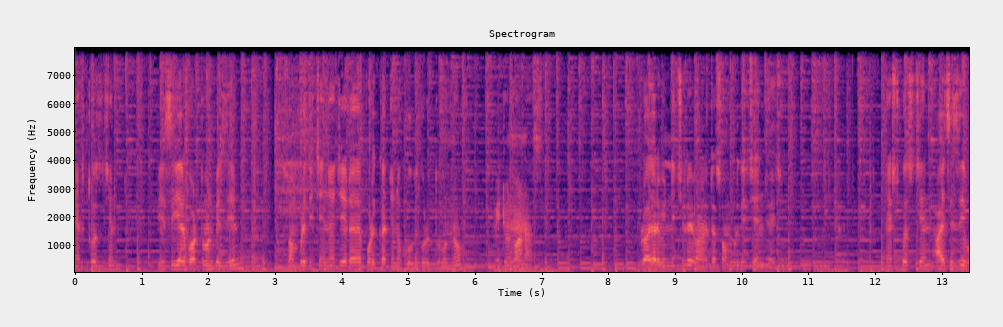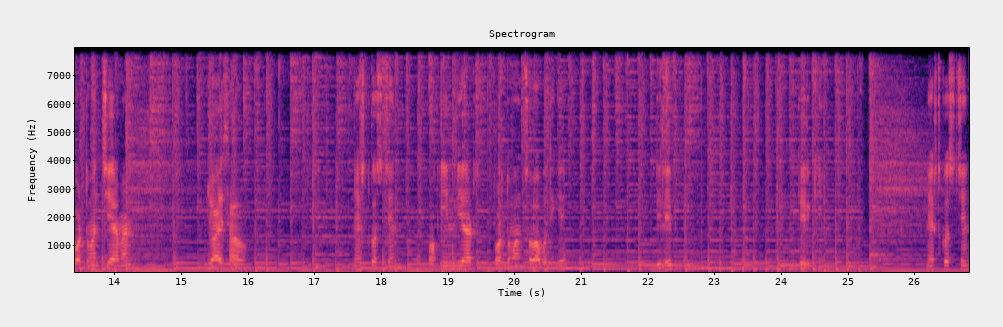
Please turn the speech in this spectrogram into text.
Next question PCR বর্তমান প্রেসিডেন্ট সম্প্রতি চেঞ্জ হয়েছে, এটা পরীক্ষার জন্য খুবই গুরুত্বপূর্ণ, মিঠুন মানাস। রজার বিন্নি ছিল এবং এটা সম্প্রতি চেঞ্জ হয়েছে। নেক্সট কোশ্চেন আইসিসি বর্তমান chairman Jay Shah. Next question hockey ইন্ডিয়ার বর্তমান সভাপতিকে দিলীপ তির্কি। নেক্সট কোশ্চেন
